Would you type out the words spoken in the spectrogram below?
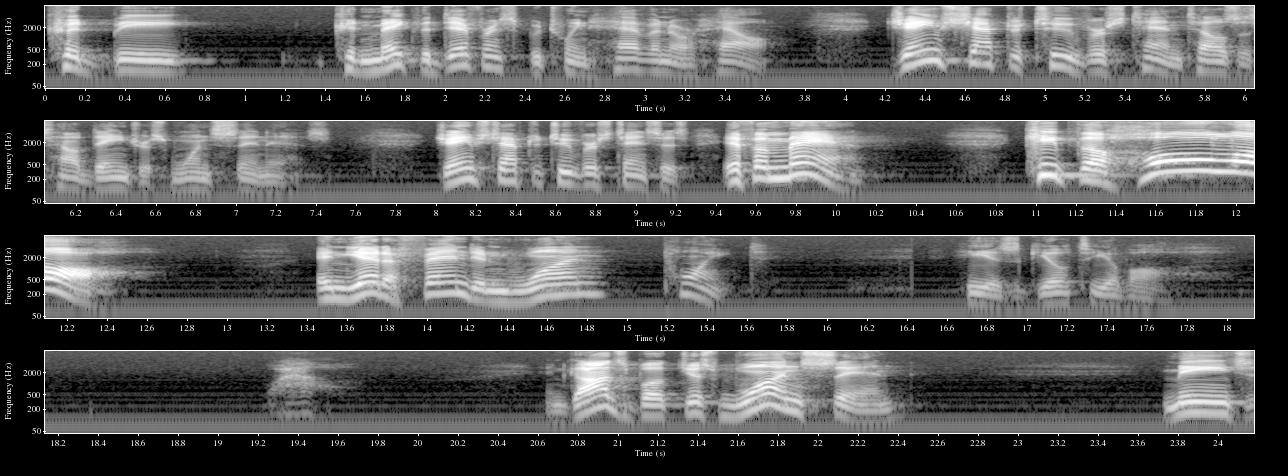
could be could make the difference between heaven or hell. James chapter 2 verse 10 tells us how dangerous one sin is. James chapter 2, verse 10 says, If a man keep the whole law and yet offend in one point, he is guilty of all. Wow. In God's book, just one sin means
